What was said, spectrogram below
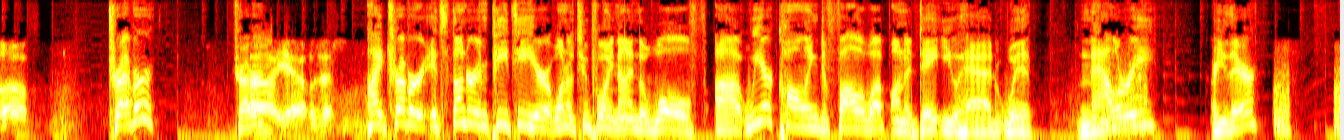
Hello. Trevor? Trevor? Uh, yeah. Who's this? Hi, Trevor. It's Thunder and PT here at 102.9 The Wolf. Uh, we are calling to follow up on a date you had with Mallory. Are you there? Yeah.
